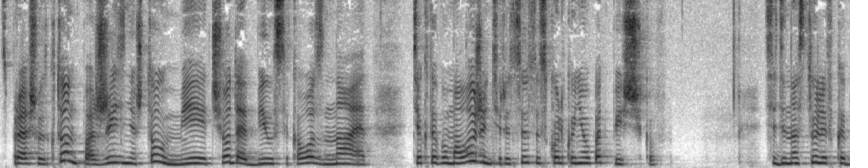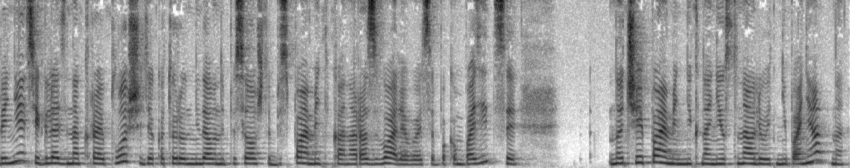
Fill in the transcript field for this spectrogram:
Спрашивают, кто он по жизни, что умеет, чего добился, кого знает. Те, кто помоложе, интересуются, сколько у него подписчиков. Сидя на стуле в кабинете глядя на край площади, о которой он недавно писал, что без памятника она разваливается по композиции, но чей памятник на ней устанавливать непонятно,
